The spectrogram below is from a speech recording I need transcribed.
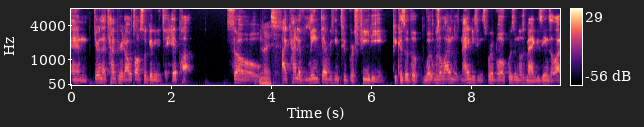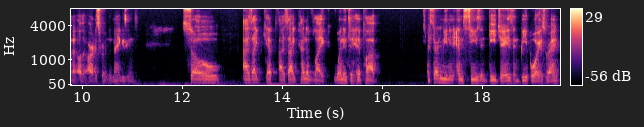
and during that time period I was also getting into hip hop. So Nice. I kind of linked everything to graffiti because of the what was a lot in those magazines. Revok was in those magazines. A lot of other artists were in the magazines. So as I kept, as I kind of like went into hip hop, I started meeting MCs and DJs and b boys. Right.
